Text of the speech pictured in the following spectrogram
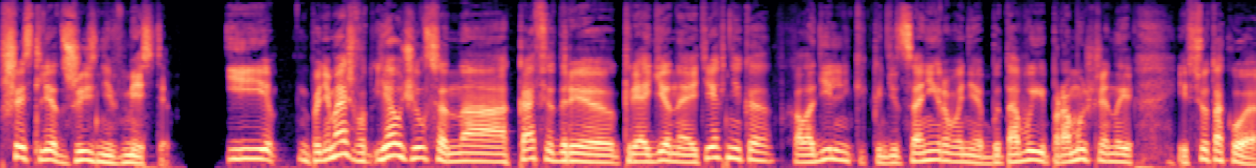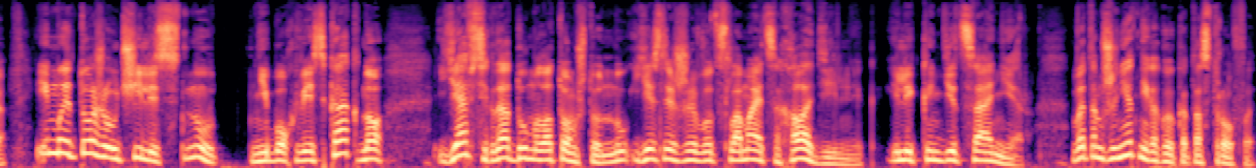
6 лет жизни вместе. И, понимаешь, вот я учился на кафедре криогенная техника, холодильники, кондиционирование, бытовые, промышленные и все такое. И мы тоже учились, ну, не бог весь как, но я всегда думал о том, что, ну, если же вот сломается холодильник или кондиционер, в этом же нет никакой катастрофы.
